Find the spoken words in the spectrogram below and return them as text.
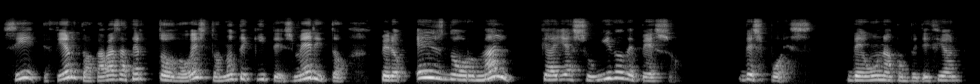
Sí, es cierto, acabas de hacer todo esto, no te quites mérito, pero es normal que haya subido de peso después de una competición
